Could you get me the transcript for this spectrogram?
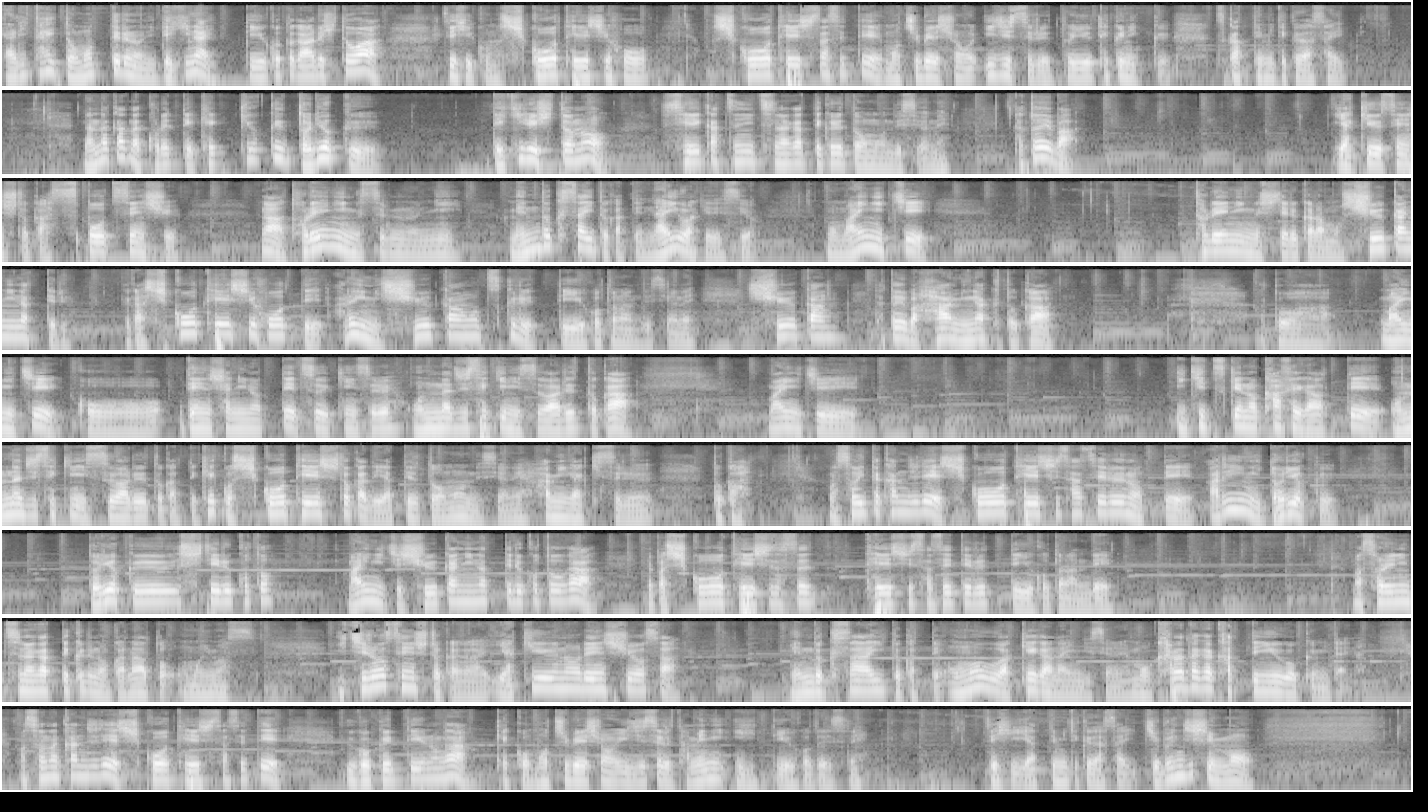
やりたいと思ってるのにできないっていうことがある人は是非この思考停止法思考を停止させてモチベーションを維持するというテクニック使ってみてください。なんだかんだこれって結局努力できる人の生活につながってくると思うんですよね。例えば野球選手とかスポーツ選手がトレーニングするのに面倒くさいとかってないわけですよ。もう毎日トレーニングしてるからもう習慣になってる。だから思考停止法ってある意味習慣を作るっていうことなんですよね。習慣例えば歯磨くとかあとは毎日こう電車に乗って通勤する同じ席に座るとか毎日行きつけのカフェがあって同じ席に座るとかって結構思考停止とかでやってると思うんですよね。歯磨きするとか、まあ、そういった感じで思考を停止させるのってある意味努力。努力してること。毎日習慣になってることがやっぱ思考を停止させ停止させてるっていうことなんで、まあ、それにつながってくるのかなと思います。イチロー選手とかが野球の練習をさめんどくさいとかって思うわけがないんですよね。もう体が勝手に動くみたいな、まあ、そんな感じで思考を停止させて動くっていうのが結構モチベーションを維持するためにいいっていうことですね。是非やってみてください。自分自身も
